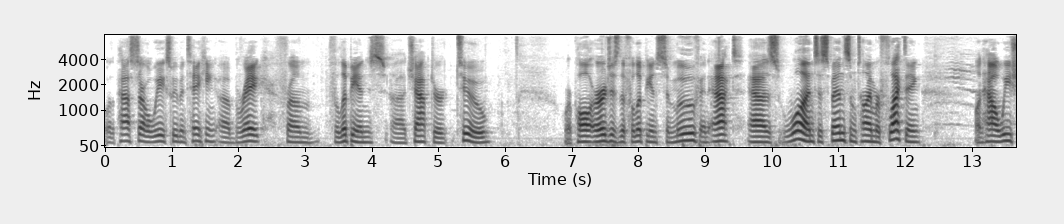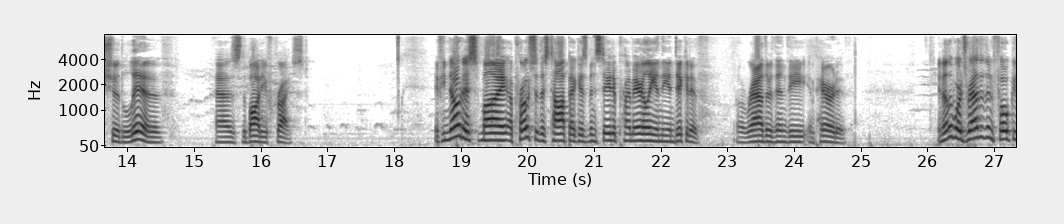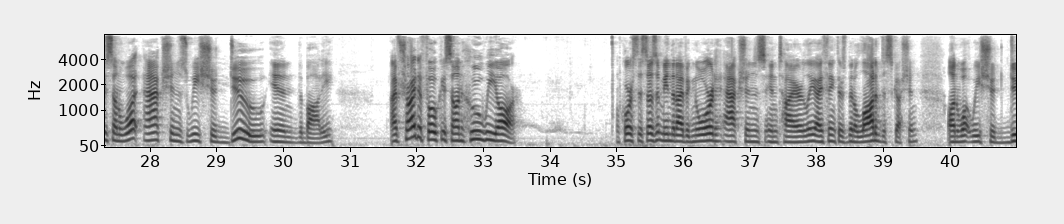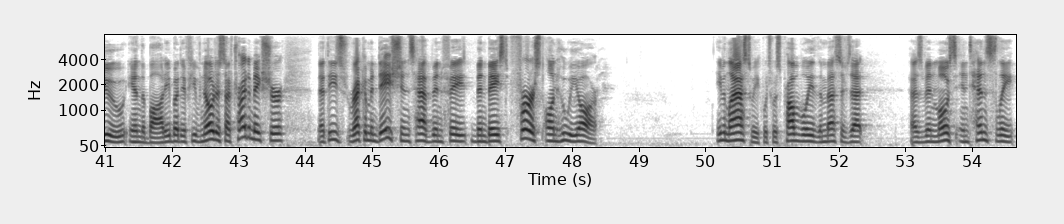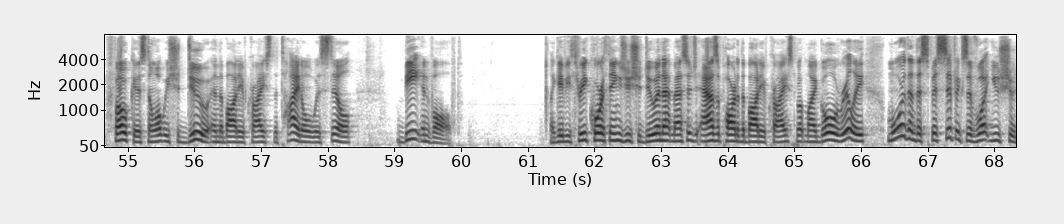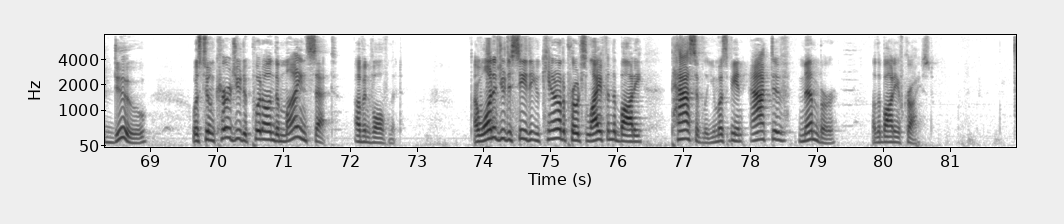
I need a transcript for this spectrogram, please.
Over the past several weeks, we've been taking a break from Philippians uh, chapter 2, where Paul urges the Philippians to move and act as one, to spend some time reflecting on how we should live as the body of Christ. If you notice, my approach to this topic has been stated primarily in the indicative uh, rather than the imperative. In other words, rather than focus on what actions we should do in the body, I've tried to focus on who we are. Of course, this doesn't mean that I've ignored actions entirely. I think there's been a lot of discussion on what we should do in the body, but if you've noticed, I've tried to make sure that these recommendations have been, fa- been based first on who we are. Even last week, which was probably the message that has been most intensely focused on what we should do in the body of Christ, the title was still Be Involved. I gave you three core things you should do in that message as a part of the body of Christ, but my goal really, more than the specifics of what you should do, was to encourage you to put on the mindset of involvement. I wanted you to see that you cannot approach life in the body passively. You must be an active member of the body of Christ.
